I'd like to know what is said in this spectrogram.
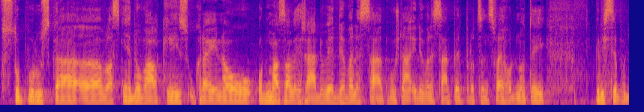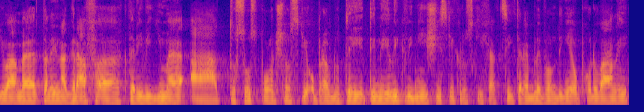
vstupu Ruska eh, vlastně do války s Ukrajinou odmazali řádově 90, možná i 95% své hodnoty. Když se podíváme tady na graf, eh, který vidíme, a to jsou společnosti opravdu ty, ty nejlikvidnější z těch ruských akcí, které byly v Londýně obchodovány,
